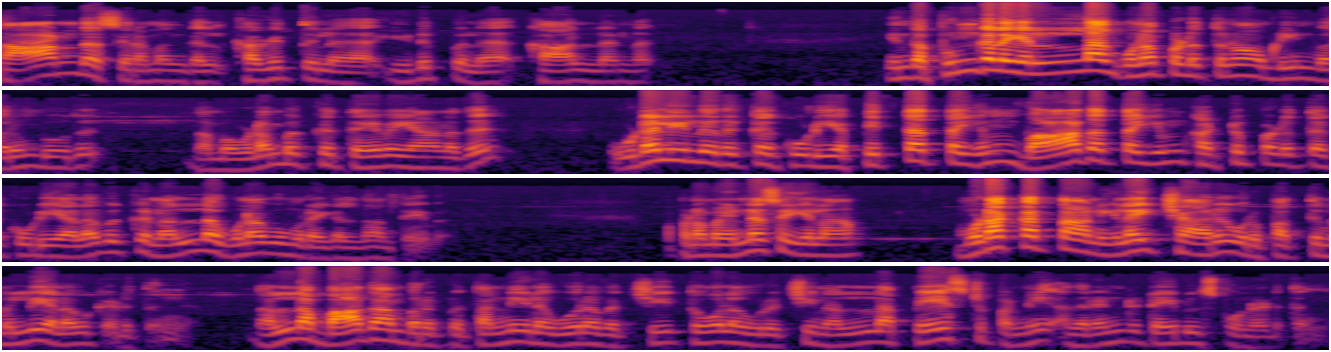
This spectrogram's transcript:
சார்ந்த சிரமங்கள் கழுத்தில் இடுப்பில் கால்லன்னு. இந்த புண்களை எல்லாம் குணப்படுத்தணும் அப்படின்னு வரும்போது நம்ம உடம்புக்கு தேவையானது உடலில் இருக்கக்கூடிய பித்தத்தையும் வாதத்தையும் கட்டுப்படுத்தக்கூடிய அளவுக்கு நல்ல உணவு முறைகள் தான் தேவை. அப்போ நம்ம என்ன செய்யலாம்? முடக்கத்தான் இலைச்சாறு ஒரு பத்து மில்லி அளவுக்கு எடுத்துங்க. நல்ல பாதாம் பருப்பு தண்ணியில் ஊற வச்சு தோலை உரித்து நல்லா பேஸ்ட் பண்ணி அதை ரெண்டு டேபிள் ஸ்பூன் எடுத்துங்க.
